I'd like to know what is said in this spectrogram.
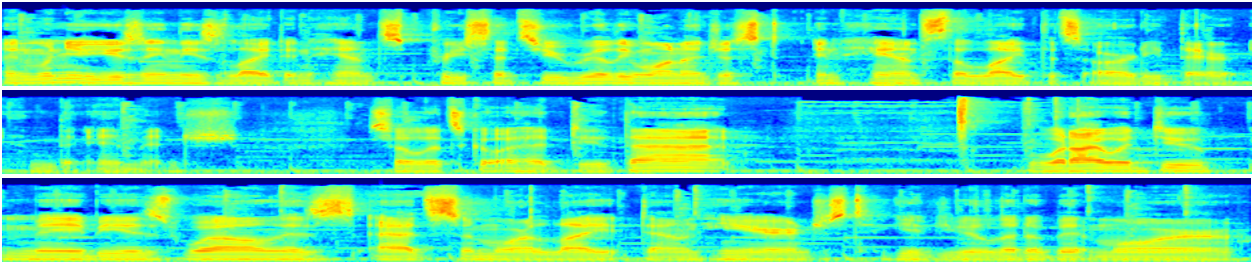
and when you're using these light enhanced presets, you really want to just enhance the light that's already there in the image. So let's go ahead and do that. What I would do maybe as well is add some more light down here just to give you a little bit more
